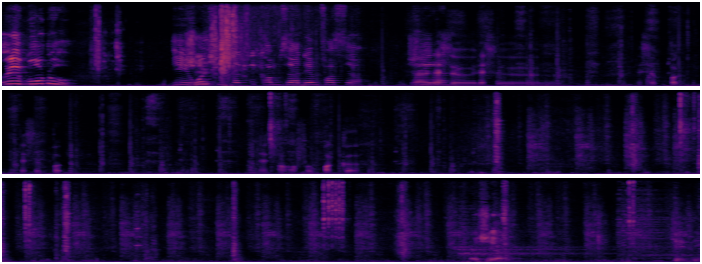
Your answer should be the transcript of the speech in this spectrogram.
Eh, bodoh! Eh, She- why she suddenly comes uh, damn fast yeah? Yeah, She that's run. a that's a that's a perk. That's a perk. That's not of a pucker. Where's she? ah? Chasing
